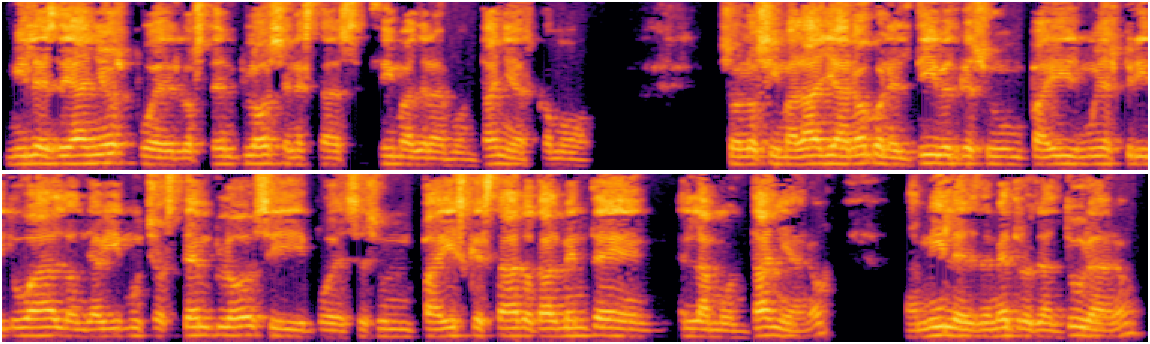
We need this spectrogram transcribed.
miles de años, pues los templos en estas cimas de las montañas, como son los Himalaya, ¿no? Con el Tíbet, que es un país muy espiritual, donde hay muchos templos y pues es un país que está totalmente en, en la montaña, ¿no? A miles de metros de altura, ¿no?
